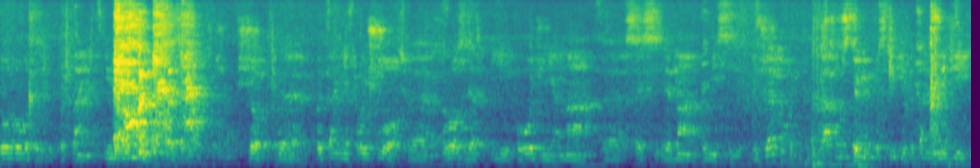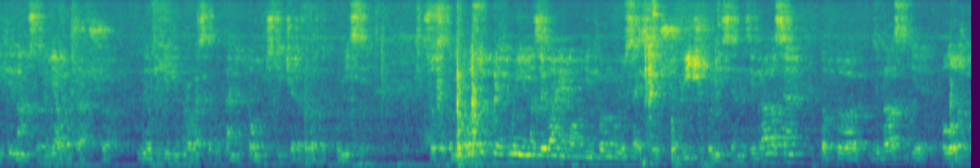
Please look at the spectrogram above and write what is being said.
до розгляду питання інформації, що е, питання пройшло е, розгляд і погодження на е, сесії на комісії бюджету. Разом з тим, оскільки питання не тільки фінансове, я вважав, що необхідно провести питання в тому числі через розгляд комісії соцекономічного розвитку, як ми її називаємо, інформую сесію, що двічі комісія не зібралася, тобто зібралася тільки половина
